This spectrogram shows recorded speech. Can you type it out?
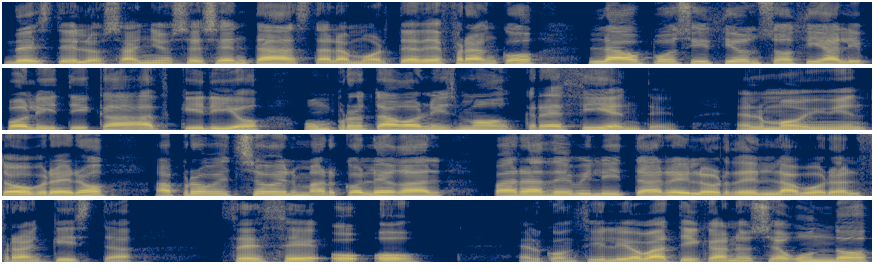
Desde los años 60 hasta la muerte de Franco, la oposición social y política adquirió un protagonismo creciente. El movimiento obrero aprovechó el marco legal para debilitar el orden laboral franquista, CCOO, el Concilio Vaticano II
